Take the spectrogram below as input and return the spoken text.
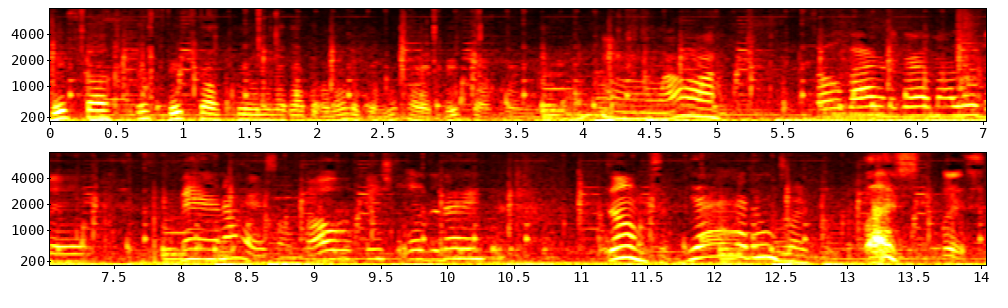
Biscoff, this Biscoff cream, and I got the banana cream. Look at that Biscoff cream. Hmm, I told Byron to grab my little bag. Man, I had some goldfish the other day. Them, yeah, them joints bust, bust.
